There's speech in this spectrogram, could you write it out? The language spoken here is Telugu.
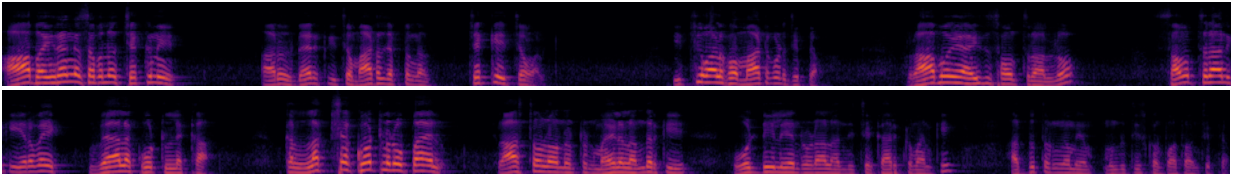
ఆ బహిరంగ సభలో చెక్ని ఆ రోజు డైరెక్ట్గా ఇచ్చే మాటలు చెప్పడం కాదు చెక్కే ఇచ్చాం వాళ్ళకి. ఇచ్చి వాళ్ళకు ఒక మాట కూడా చెప్పాం. రాబోయే ఐదు సంవత్సరాల్లో సంవత్సరానికి ఇరవై వేల కోట్ల లెక్క ఒక లక్ష కోట్ల రూపాయలు రాష్ట్రంలో ఉన్నటువంటి మహిళలందరికీ వడ్డీ లేని రుణాలు అందించే కార్యక్రమానికి అద్భుతంగా మేము ముందు తీసుకొని పోతామని చెప్పాం.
